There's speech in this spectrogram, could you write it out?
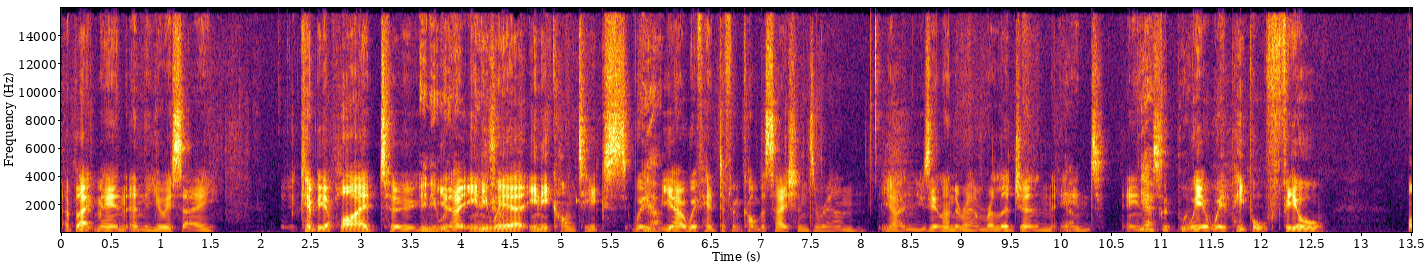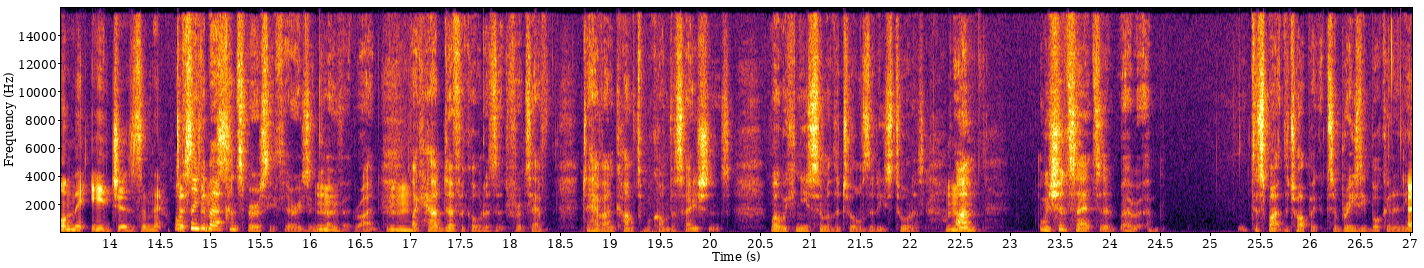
a black man in the USA can be applied to you know anywhere any context we've Yeah. you know we've had different conversations around you know in New Zealand around religion and and Yeah, good point. where where people feel on the edges and that Well, distance. think about conspiracy theories Mm. and COVID, right? Like, how difficult is it for it to have to have uncomfortable conversations? Well, we can use some of the tools that he's taught us. Mm. Um, we should say it's a, a, a, despite the topic, it's a breezy book and an easy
